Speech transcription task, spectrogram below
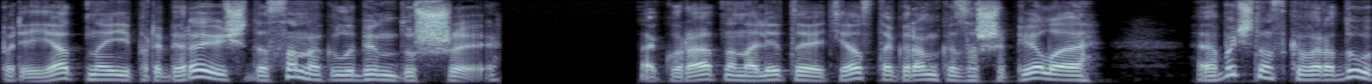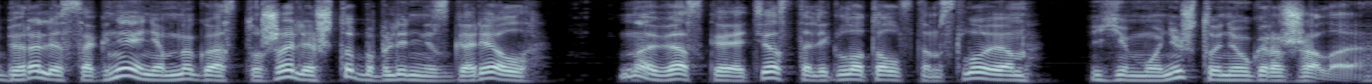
приятный и пробирающий до самых глубин души. Аккуратно налитое тесто громко зашипело. Обычно сковороду убирали с огня и немного остужали, чтобы блин не сгорел, но вязкое тесто легло толстым слоем, ему ничто не угрожало.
